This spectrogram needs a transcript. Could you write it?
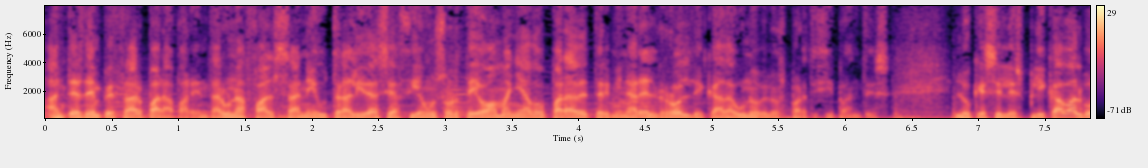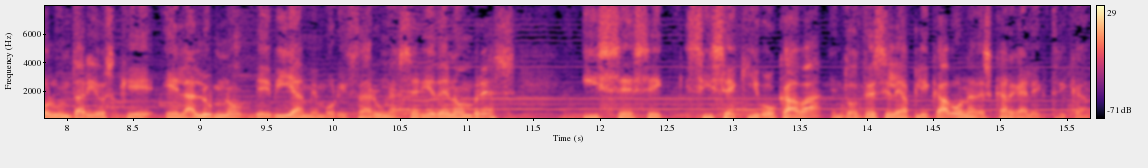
Antes de empezar, para aparentar una falsa neutralidad, se hacía un sorteo amañado para determinar el rol de cada uno de los participantes. Lo que se le explicaba al voluntario es que el alumno debía memorizar una serie de nombres y si se equivocaba, entonces se le aplicaba una descarga eléctrica.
